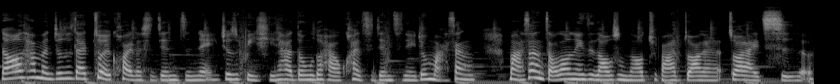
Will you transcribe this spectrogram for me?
然后他们就是在最快的时间之内，就是比其他动物都还要快的时间之内，就马上马上找到那只老鼠，然后去把它抓来抓来吃了。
